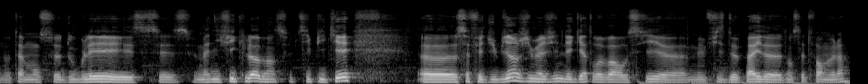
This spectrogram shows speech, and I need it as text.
notamment ce doublé et ce, ce magnifique lob, hein, ce petit piqué. Euh, ça fait du bien, j'imagine, les gars, de revoir aussi euh, Memphis Depay de- dans cette forme-là.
